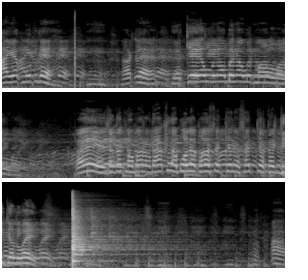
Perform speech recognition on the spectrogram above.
આ એક મૂકી દે. એટલે કે એવું ન બનાવવું જ માળો વાળી હોય જગતમાં મારો દાખલા બોલે તો અસત્ય ને સત્ય કરી દીધેલું હોય. આ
